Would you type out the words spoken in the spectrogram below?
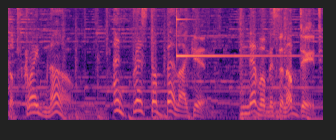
Subscribe now and press the bell icon never miss an update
